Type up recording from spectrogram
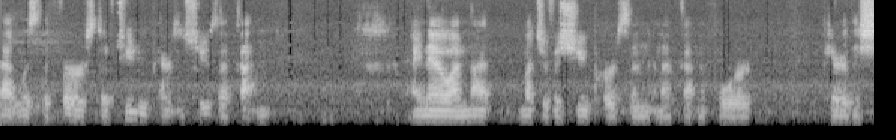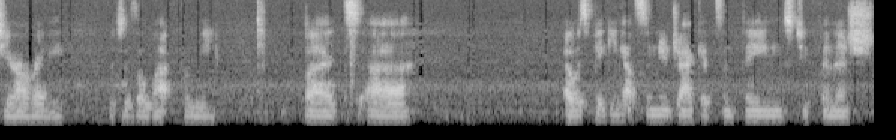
That was the first of two new pairs of shoes I've gotten. I know I'm not much of a shoe person, and I've gotten four this year already, which is a lot for me. But uh, I was picking out some new jackets and things to finish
